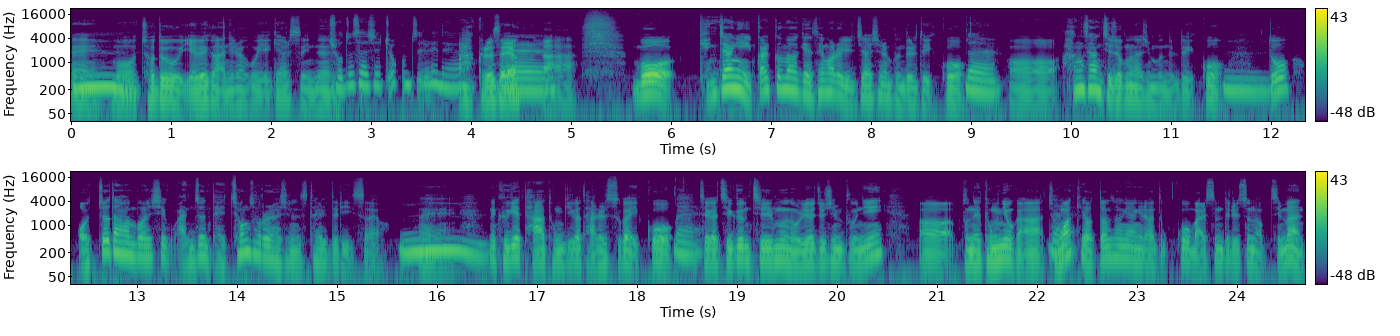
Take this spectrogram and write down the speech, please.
네. 음. 뭐 저도 예외가 아니라고 얘기할 수 있는 저도 사실 조금 찔리네요. 아, 그러세요? 네. 아. 뭐 굉장히 깔끔하게 생활을 유지하시는 분들도 있고 네. 어, 항상 지저분하신 분들도 있고 음. 또 어쩌다 한 번씩 완전 대청소를 하시는 스타일들이 있어요. 음. 근데 그게 다 동기가 다를 수가 있고 네. 제가 지금 질문 올려주신 분이 어, 분의 동료가 네. 정확히 어떤 성향이라고 말씀드릴 수는 없지만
